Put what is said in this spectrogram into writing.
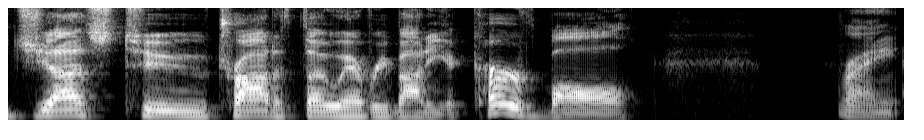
just to try to throw everybody a curveball. Right.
